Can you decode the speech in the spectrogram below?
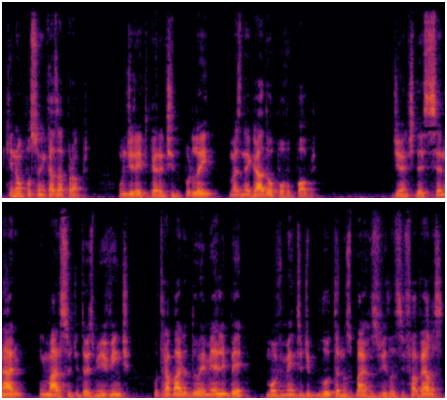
que não possuem casa própria um direito garantido por lei, mas negado ao povo pobre. Diante desse cenário, em março de 2020, o trabalho do MLB, Movimento de Luta nos Bairros, Vilas e Favelas,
